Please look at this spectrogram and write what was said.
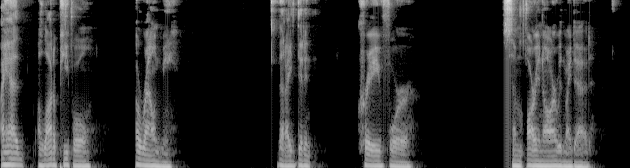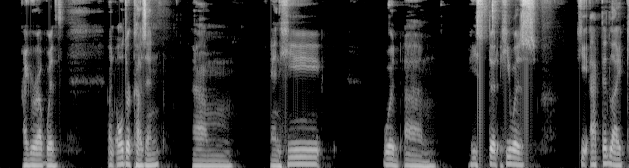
I had a lot of people around me that I didn't crave for some R&R with my dad. I grew up with an older cousin um, and he would um, he stood he was he acted like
